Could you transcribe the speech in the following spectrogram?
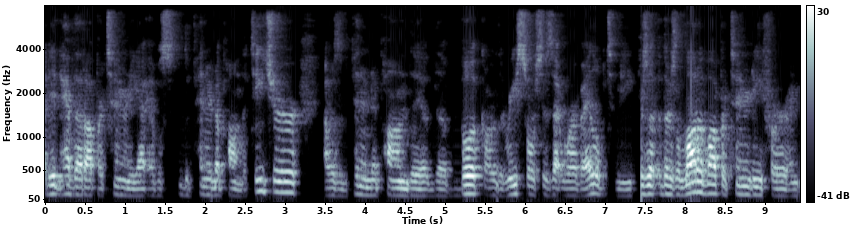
I didn't have that opportunity. I, was dependent upon the teacher. I was dependent upon the the book or the resources that were available to me. There's a, there's a lot of opportunity for in,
